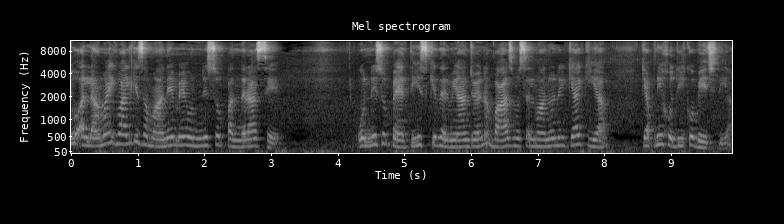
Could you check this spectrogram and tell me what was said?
तो अल्लामा इकबाल के ज़माने में 1915 से 1935 के दरमियान जो है ना, बाज़ मुसलमानों ने क्या किया कि अपनी खुदी को बेच दिया।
